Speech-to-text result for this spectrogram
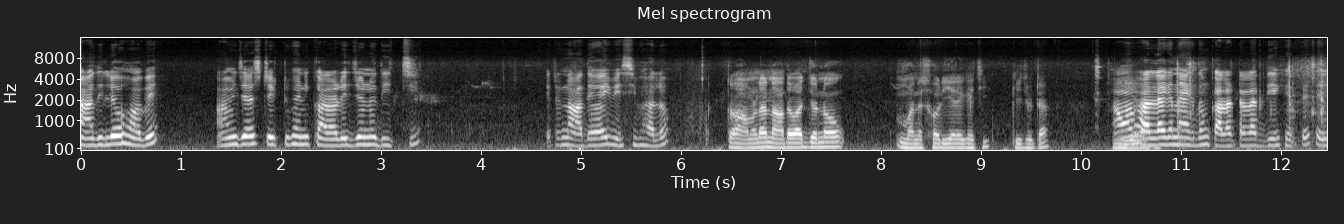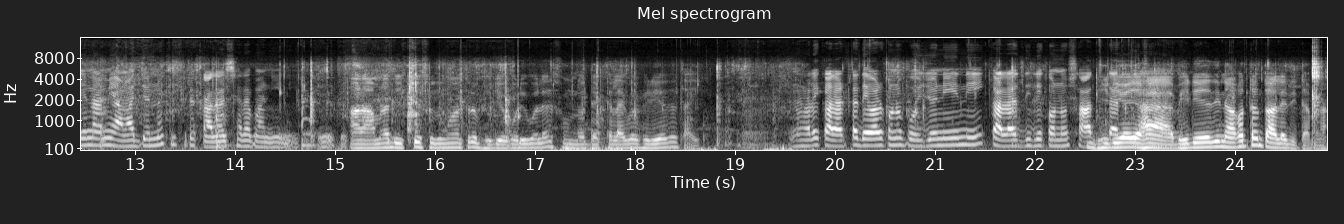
না দিলেও হবে। আমি জাস্ট একটুখানি কালারের জন্য দিচ্ছি। এটা না দেওয়াই বেশি ভালো। তো আমরা না দেওয়ার জন্য মানে সরিয়ে রেখেছি কিছুটা। আমার ভালো লাগে না একদম কালার টালার দিয়ে খেতে সেই জন্য আমি আমার জন্য কিছুটা কালার ছাড়া বানিয়ে নিই। আর আমরা দিচ্ছি শুধুমাত্র ভিডিও করি বলে সুন্দর দেখতে লাগবে ভিডিওতে তাই। নাহলে কালারটা দেওয়ার কোনো প্রয়োজনই নেই কালার দিলে কোনো স্বাদ ভিডিও হ্যাঁ ভিডিও যদি না করতাম তাহলে দিতাম না।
